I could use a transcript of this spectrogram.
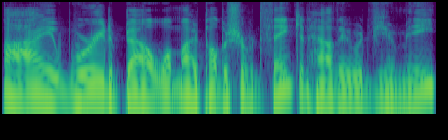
I worried about what my publisher would think and how they would view me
